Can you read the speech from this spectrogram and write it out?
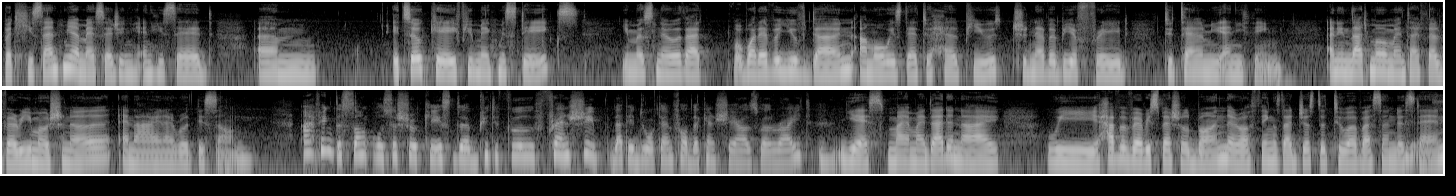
but he sent me a message and, and he said, um, It's okay if you make mistakes. You must know that whatever you've done, I'm always there to help you. Should never be afraid to tell me anything. And in that moment, I felt very emotional and I, and I wrote this song. I think the song also showcased the beautiful friendship that Edward and father can share as well, right? Yes, my, my dad and I, we have a very special bond. There are things that just the two of us understand.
